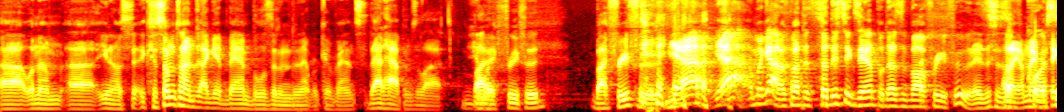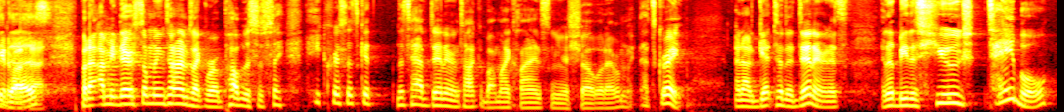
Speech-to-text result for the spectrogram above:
uh, when I'm, uh, you know, because sometimes I get bamboozled in the network events. That happens a lot. Buy free food. By free food. Yeah, yeah. Oh my God. I was about to, so this example does involve free food. This is like, I'm not even thinking about that. But I mean, there's so many times like where a publicist will say, Hey, Chris, let's get, let's have dinner and talk about my clients and your show, whatever. I'm like, that's great. And I'd get to the dinner and it's, and it'll be this huge table.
